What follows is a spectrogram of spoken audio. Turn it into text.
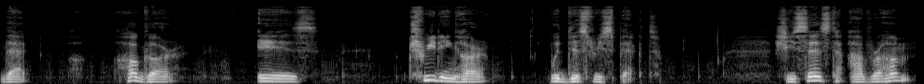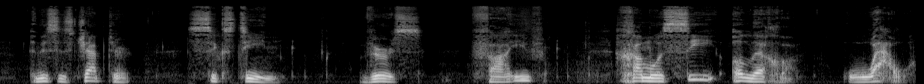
that Hagar is treating her with disrespect. She says to Abraham, and this is chapter 16, verse 5, Chamosi Olecha. Wow.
